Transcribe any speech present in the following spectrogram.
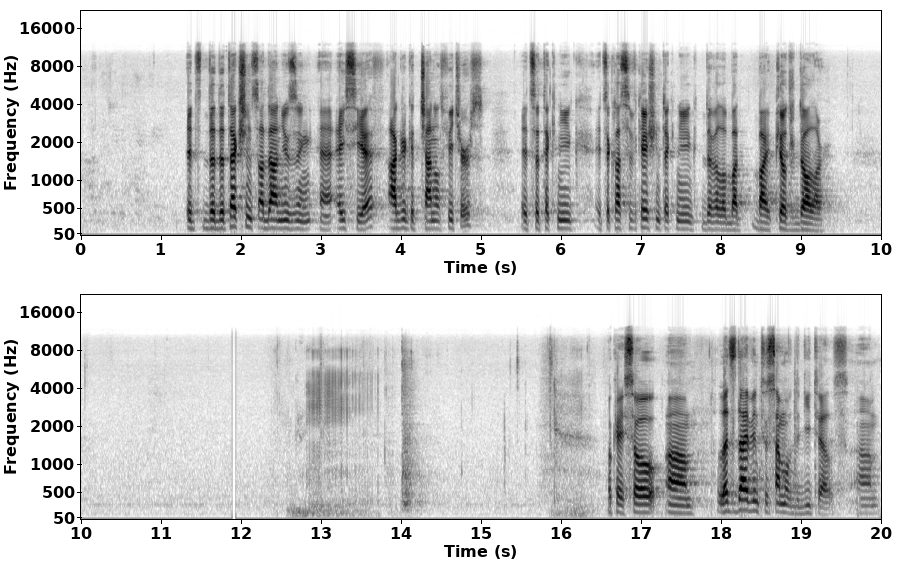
how detect it? It's, the detections are done using uh, ACF, aggregate channel features. It's a technique. It's a classification technique developed by, by Piotr Dollár. Okay, so um, let's dive into some of the details. Um,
